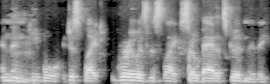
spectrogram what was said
And then Mhm. people just like grew as this like so bad it's good movie.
